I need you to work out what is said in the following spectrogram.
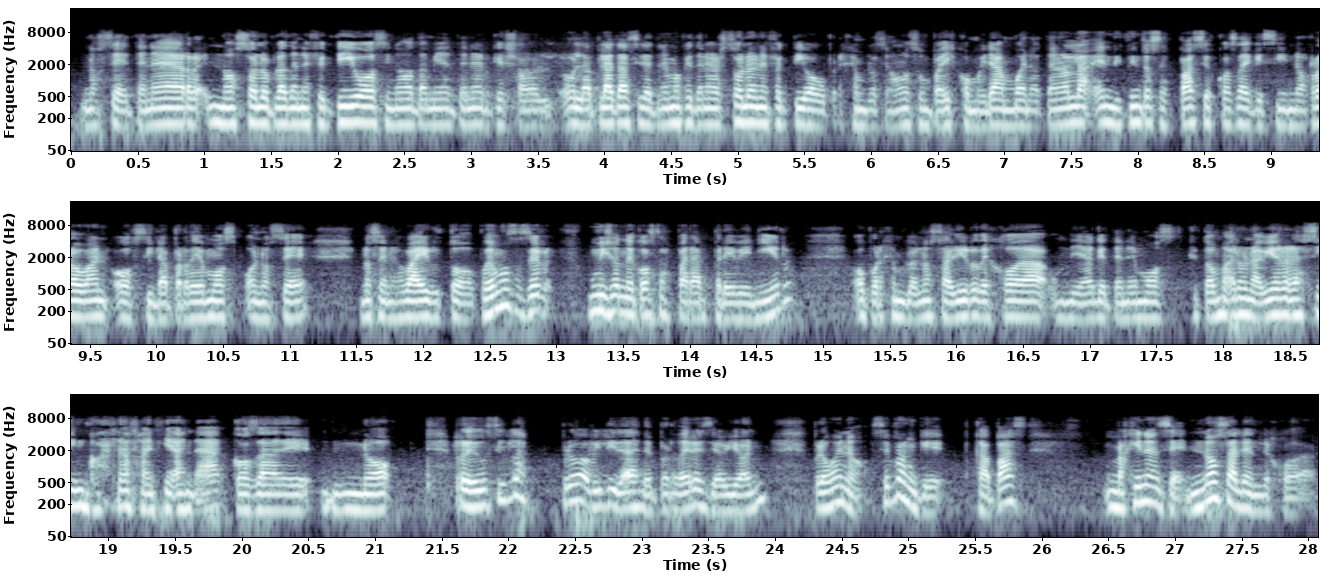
no sé, tener no solo plata en efectivo, sino también tener que yo, o la plata si la tenemos que tener solo en efectivo, por ejemplo, si vamos a un país como Irán, bueno, tenerla en distintos espacios, cosa de que si nos roban o si la perdemos o no sé, no se nos va a ir todo. Podemos hacer un millón de cosas para prevenir, o por ejemplo, no salir de joda un día que tenemos que tomar un avión a las 5 de la mañana, cosa de no reducir las probabilidades de perder ese avión. Pero bueno, sepan que capaz, imagínense, no salen de joda.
